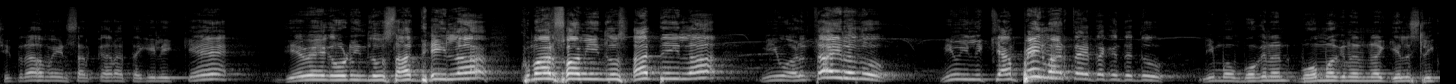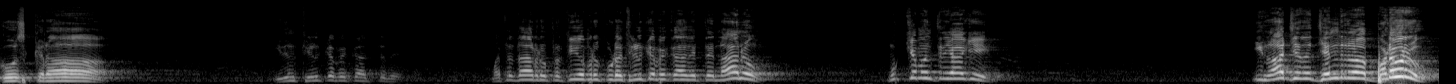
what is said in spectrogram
ಸಿದ್ದರಾಮಯ್ಯ ಸರ್ಕಾರ ತೆಗಿಲಿಕ್ಕೆ ದೇವೇಗೌಡಿಂದಲೂ ಸಾಧ್ಯ ಇಲ್ಲ, ಕುಮಾರಸ್ವಾಮಿಯಿಂದಲೂ ಸಾಧ್ಯ ಇಲ್ಲ. ನೀವು ಅಳ್ತಾ ಇರೋದು, ನೀವು ಇಲ್ಲಿ ಕ್ಯಾಂಪೇನ್ ಮಾಡ್ತಾ ಇರ್ತಕ್ಕಂಥದ್ದು ನಿಮ್ಮ ಮಗನ, ಮೊಮ್ಮಗನನ್ನ ಗೆಲ್ಲಿಸ್ಲಿಕ್ಕೋಸ್ಕರ. ಇದನ್ನು ತಿಳ್ಕೋಬೇಕಾಗ್ತದೆ. ಮತದಾರರು ಪ್ರತಿಯೊಬ್ಬರು ಕೂಡ ತಿಳ್ಕೋಬೇಕಾಗುತ್ತೆ. ನಾನು ಮುಖ್ಯಮಂತ್ರಿಯಾಗಿ ಈ ರಾಜ್ಯದ ಜನರ ಬಡವರು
